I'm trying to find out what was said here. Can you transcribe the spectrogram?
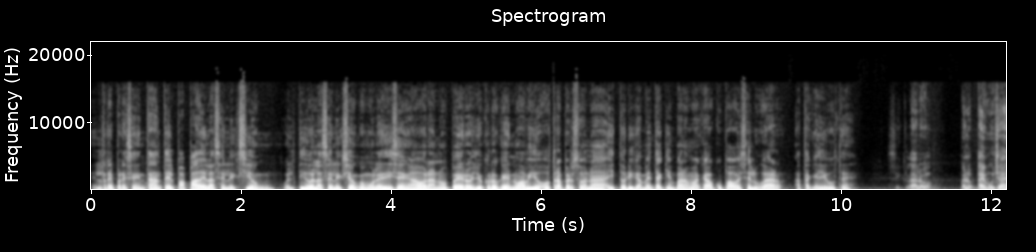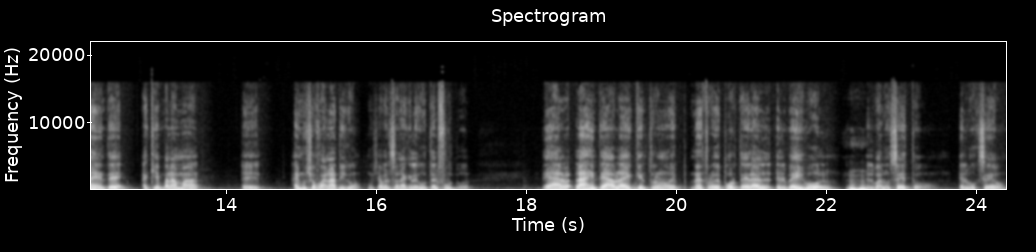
el representante, el papá de la selección, o el tío de la selección, como le dicen ahora, ¿no? Pero yo creo que no ha habido otra persona históricamente aquí en Panamá que ha ocupado ese lugar hasta que llegó usted. Sí, claro. Bueno, hay mucha gente aquí en Panamá, eh, hay muchos fanáticos, muchas personas que les gusta el fútbol. La gente habla de que nuestro, nuestro deporte era el, el béisbol, el baloncesto, el boxeo,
